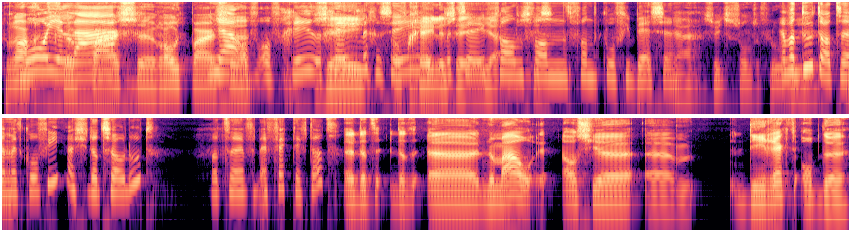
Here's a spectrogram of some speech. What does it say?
Prachtige Mooie laag. paarse, roodpaarse. ja, of, of geel, zee, gelige zee, of gele zee, ja, van, precies. van, van koffiebessen. ja, zoiets als onze vloer. en wat hier. doet dat eh, Ja. met koffie, als je dat zo doet? Wat eh, voor een effect heeft dat? Eh, dat, dat, eh, normaal, als je ehm, direct op de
